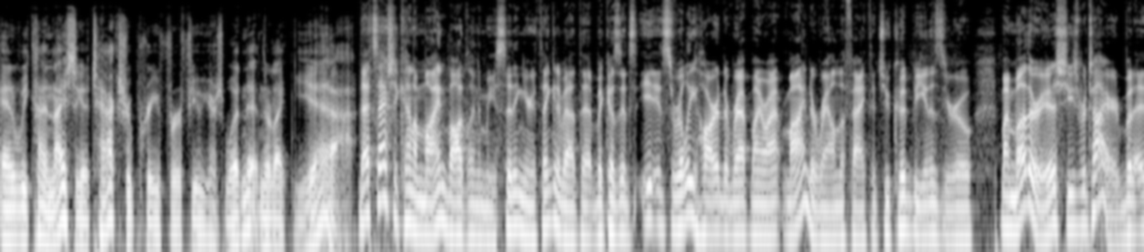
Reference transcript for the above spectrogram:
and it would be kind of nice to get a tax reprieve for a few years, wouldn't it? And they're like, yeah. That's actually kind of mind-boggling to me sitting here thinking about that because it's it's really hard to wrap my mind around the fact that you could be in a zero. My mother is; she's retired, but uh,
